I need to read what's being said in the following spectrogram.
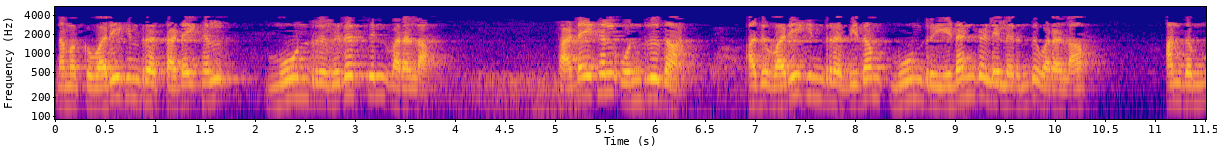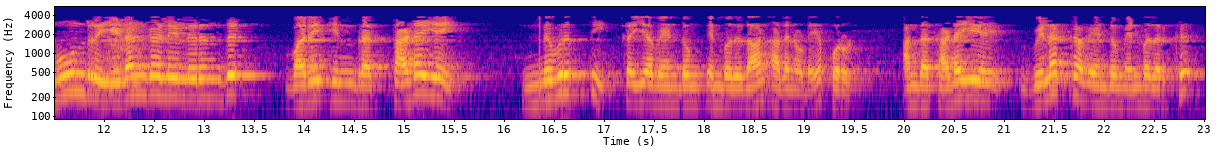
நமக்கு வருகின்ற தடைகள் மூன்று விதத்தில் வரலாம். தடைகள் ஒன்றுதான். அது வருகின்ற விதம் மூன்று இடங்களிலிருந்து வரலாம். அந்த மூன்று இடங்களிலிருந்து வருகின்ற தடையை நிவிருத்தி செய்ய வேண்டும் என்பதுதான் அதனுடைய பொருள். அந்த தடையை விளக்க வேண்டும் என்பதற்கு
